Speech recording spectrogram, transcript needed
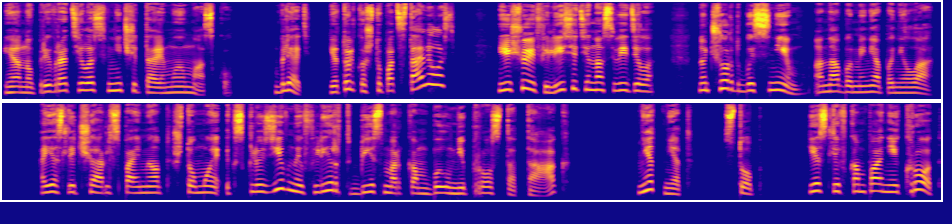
и оно превратилось в нечитаемую маску. Блять, я только что подставилась? Еще и Фелисити нас видела. Но черт бы с ним, она бы меня поняла. А если Чарльз поймет, что мой эксклюзивный флирт Бисмарком был не просто так? Нет-нет, стоп. Если в компании Крот,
